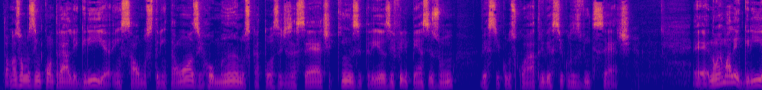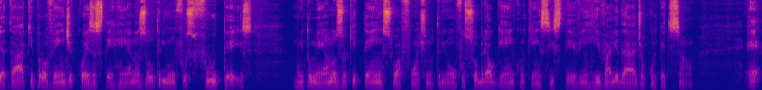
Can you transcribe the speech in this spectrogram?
Então nós vamos encontrar alegria em Salmos 30, 11, Romanos 14, 17, 15, 13 e Filipenses 1, versículos 4 e versículos 27. É, não é uma alegria tá, que provém de coisas terrenas ou triunfos fúteis, muito menos o que tem sua fonte no triunfo sobre alguém com quem se esteve em rivalidade ou competição. É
